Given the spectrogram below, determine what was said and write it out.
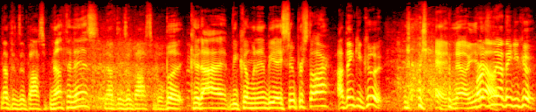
nothing's impossible. Nothing is. Nothing's impossible. But could I become an NBA superstar? I think you could. okay, no, you Personally, don't. I think you could.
